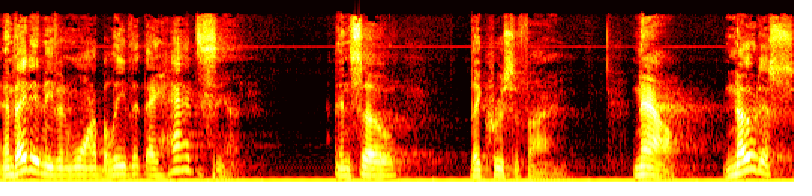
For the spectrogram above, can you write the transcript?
and they didn't even want to believe that they had sin. And so they crucify him. Now, notice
